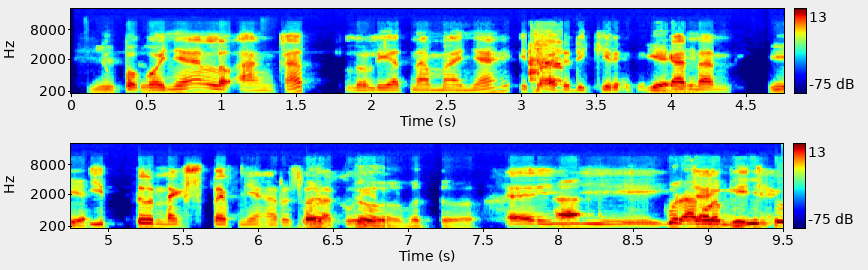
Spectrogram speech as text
gitu. Pokoknya lo angkat, lo lihat namanya, itu ada di kiri atau di Iya iya. kanan, Iya. itu next step-nya harus lo lakuin. Betul betul. Anjing. kurang Canggih lebih itu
